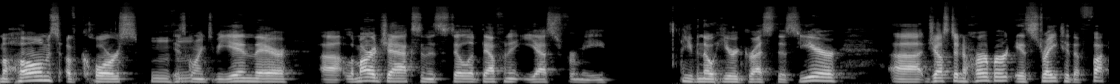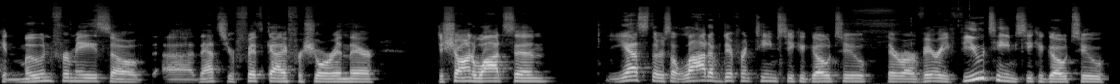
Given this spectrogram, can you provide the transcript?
Mahomes, of course, mm-hmm. is going to be in there. Uh, Lamar Jackson is still a definite yes for me, even though he regressed this year. Uh, Justin Herbert is straight to the fucking moon for me. So uh, that's your fifth guy for sure in there. Deshaun Watson. Yes, there's a lot of different teams he could go to. There are very few teams he could go to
